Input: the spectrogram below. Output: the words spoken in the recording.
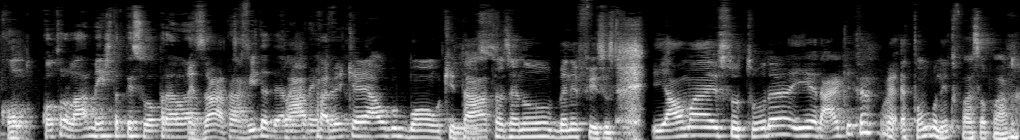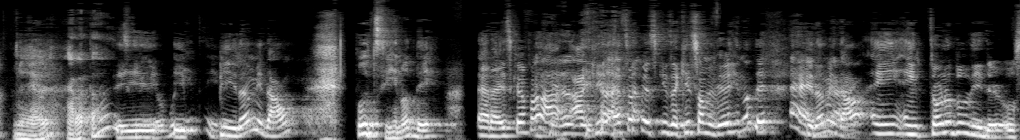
con- controlar a mente da pessoa pra ela, Exato. pra vida dela. Pra, né? pra ver que é algo bom, que tá Isso. trazendo benefícios. E há uma estrutura hierárquica. É, é tão bonito falar essa palavra. É, o cara tá E, e aí. piramidal. Putz, Rinodê. Era isso que eu ia falar. Aqui, essa pesquisa aqui só me veio Rinodê. É, Piramidal em, em torno do líder. Os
